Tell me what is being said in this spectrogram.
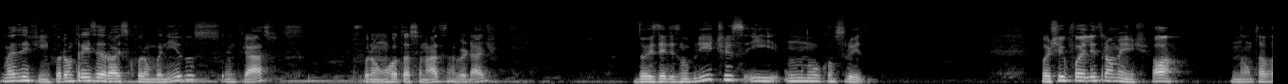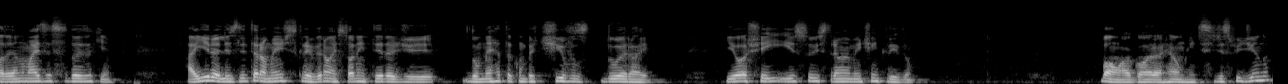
Mas enfim, foram três heróis que foram banidos, entre aspas. Foram rotacionados, na verdade. Dois deles no Bleachers e um no Construído. O artigo foi literalmente, ó, não tá valendo mais esses dois aqui. A Ira, eles literalmente escreveram a história inteira de, do meta competitivos do herói. E eu achei isso extremamente incrível. Bom, agora realmente se despedindo.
